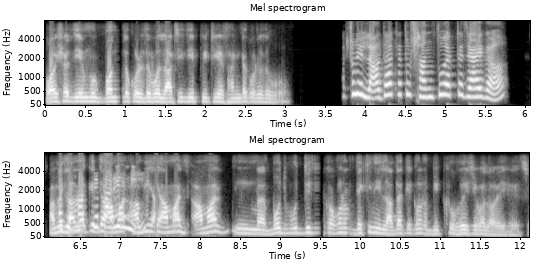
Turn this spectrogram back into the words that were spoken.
পয়সা দিয়ে মুখ বন্ধ করে দেবো লাঠি দিয়ে পিটিয়ে ঠান্ডা করে দেবো। আসলে লাদাখ এত শান্ত একটা জায়গা আমি লাদাখে তো আমার আমি আমার আমার বোধ বুদ্ধিতে কখনো দেখিনি লাদাখে কোনো বিক্ষোভ হয়েছে বা লড়াই হয়েছে।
